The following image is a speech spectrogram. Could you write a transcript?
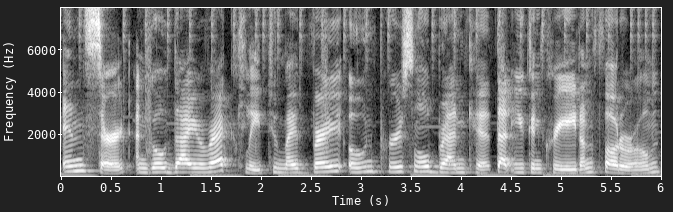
insert and go directly to my very own personal brand kit that you can create on Photoroom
